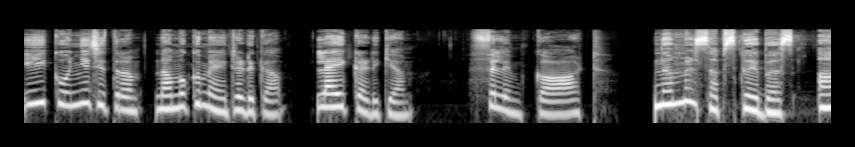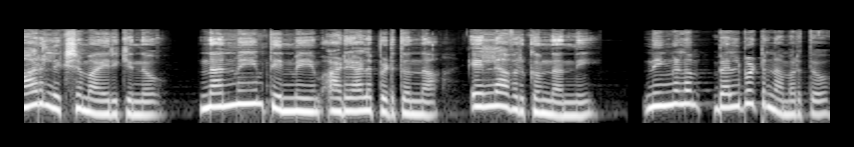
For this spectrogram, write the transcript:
ഈ കുഞ്ഞു ചിത്രം നമുക്കും ഏറ്റെടുക്കാം. ലൈക്ക് അടിക്കാം. ഫിലിം കാട്ട് നമ്മൾ സബ്സ്ക്രൈബേഴ്സ് ആറ് ലക്ഷമായിരിക്കുന്നു. നന്മയും തിന്മയും അടയാളപ്പെടുത്തുന്ന എല്ലാവർക്കും നന്ദി. നിങ്ങളും ബെൽബട്ടൺ അമർത്തോ.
